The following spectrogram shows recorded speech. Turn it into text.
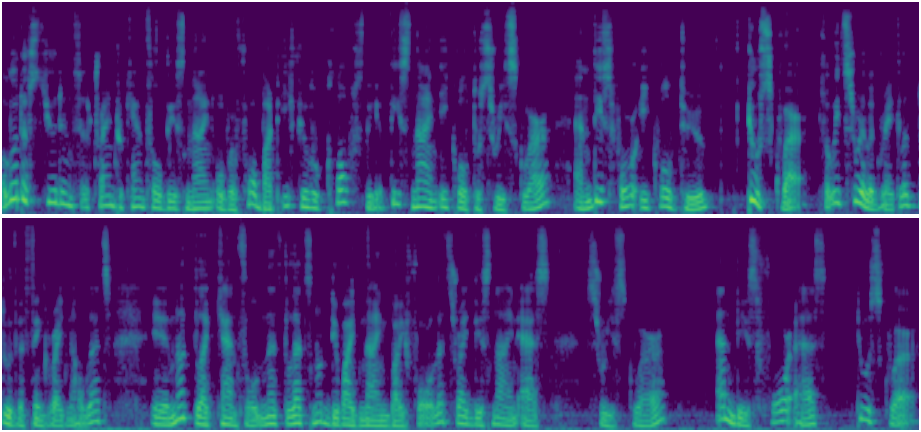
a lot of students are trying to cancel this 9 over 4 but if you look closely this 9 equal to 3 square and this 4 equal to 2 square. So it's really great. Let's do the thing right now. Let's uh, not like cancel let's, let's not divide 9 by 4 let's write this 9 as 3 square and this 4 as 2 square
